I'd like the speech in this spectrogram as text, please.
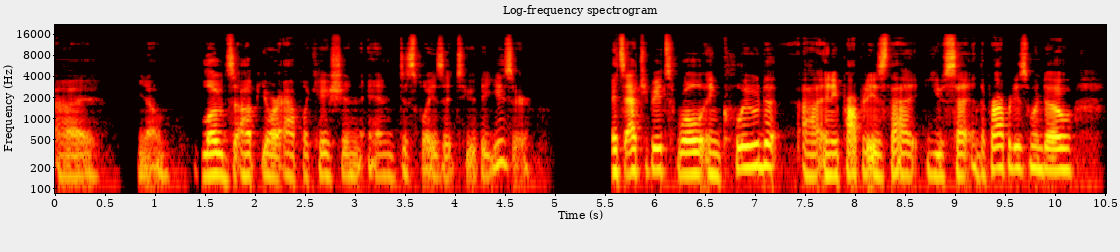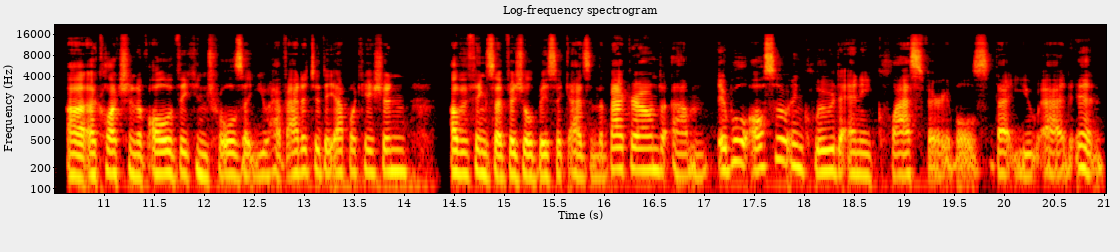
uh, you know loads up your application and displays it to the user. Its attributes will include uh, any properties that you set in the properties window, uh, a collection of all of the controls that you have added to the application, other things that Visual Basic adds in the background. Um, it will also include any class variables that you add in.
